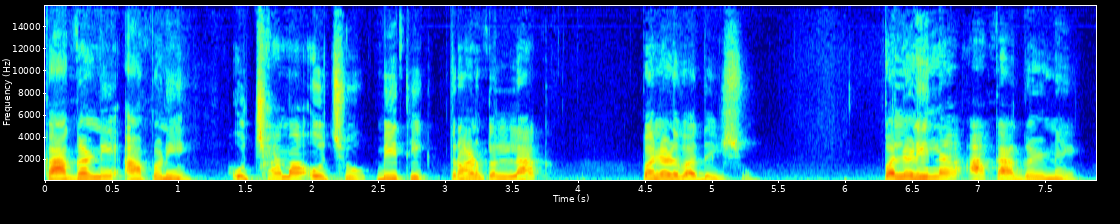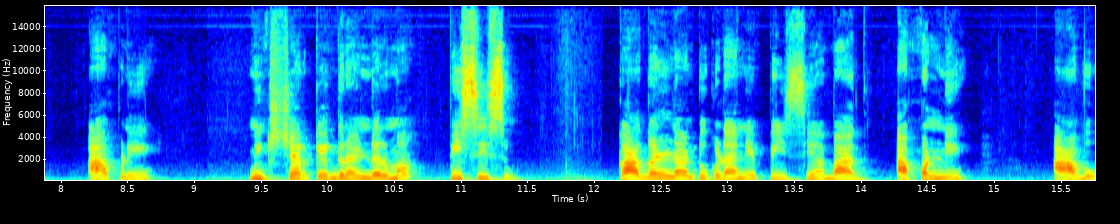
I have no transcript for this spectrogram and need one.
કાગળને આપણે ઓછામાં ઓછું બેથી ત્રણ કલાક પલળવા દઈશું. પલળેલા આ કાગળને આપણે મિક્સર કે ગ્રાઇન્ડરમાં પીસીશું. કાગળના ટુકડાને પીસ્યા બાદ આપણને આવો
